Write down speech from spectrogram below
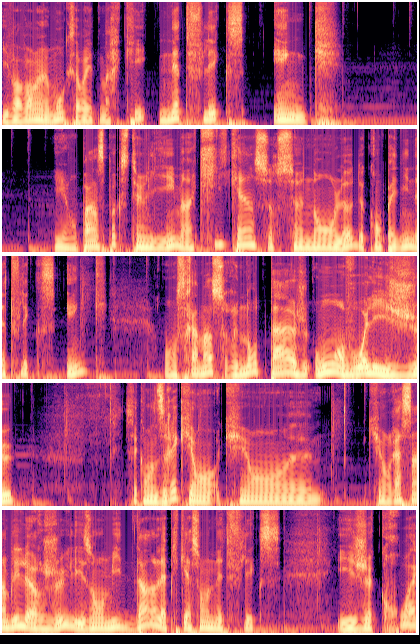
il va y avoir un mot que ça va être marqué Netflix Inc. Et on ne pense pas que c'est un lien, mais en cliquant sur ce nom-là de compagnie Netflix Inc., on se ramasse sur une autre page où on voit les jeux C'est qu'on dirait qu'ils ont, euh, ont rassemblé leurs jeux, ils les ont mis dans l'application Netflix. Et je crois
